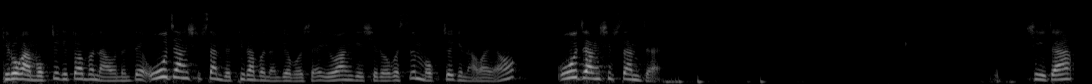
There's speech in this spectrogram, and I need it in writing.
기록한 목적이 또 한 번 나오는데 5장 13절 뒤로 한번 넘겨 보세요. 요한계시록을 쓴 목적이 나와요. 5장 13절. 시작.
